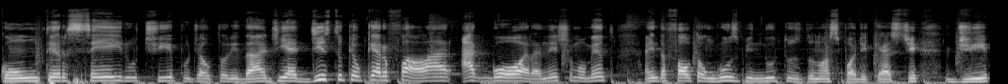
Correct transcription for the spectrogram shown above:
com um terceiro tipo de autoridade e é disto que eu quero falar agora. Neste momento, ainda faltam alguns minutos do nosso podcast de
